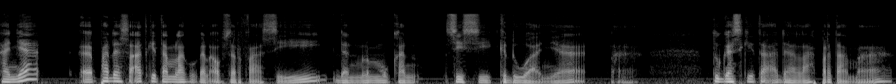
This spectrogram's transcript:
Hanya eh, pada saat kita melakukan observasi dan menemukan sisi keduanya, nah, tugas kita adalah pertama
